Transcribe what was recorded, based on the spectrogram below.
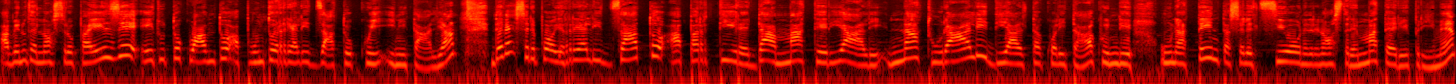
avvenuta nel nostro paese e tutto quanto appunto realizzato qui in Italia. Deve essere poi realizzato a partire da materiali naturali di alta qualità, quindi un'attenta selezione delle nostre materie prime.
